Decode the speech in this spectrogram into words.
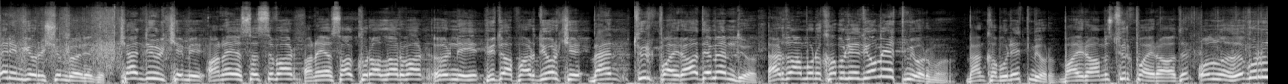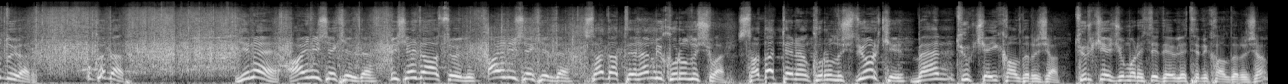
Benim görüşüm böyledir. Kendi ülkemi anayasası var, anayasal kurallar var. Örneğin Hüdapar diyor ki ben Türk bayrağı demem diyor. Erdoğan bunu kabul ediyor mu etmiyor mu? Ben kabul etmiyorum. Bayrağımız Türk bayrağıdır. Onunla da gurur duyarım. Bu kadar. Yine aynı şekilde bir şey daha söyleyeyim. Aynı şekilde Sadat denen bir kuruluş var. Sadat denen kuruluş diyor ki ben Türkçeyi kaldıracağım. Türkiye Cumhuriyeti Devleti'ni kaldıracağım.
